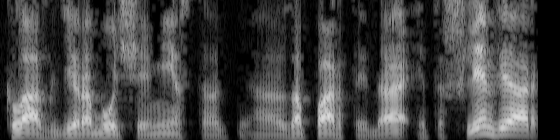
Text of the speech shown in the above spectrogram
класс, где рабочее место э, за партой, да, это шлем VR,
